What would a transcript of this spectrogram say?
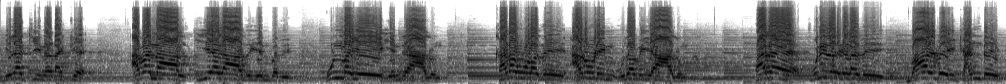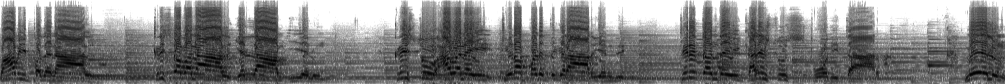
விலக்கி நடக்க அவனால் இயலாது என்பது உண்மையே என்றாலும் கடவுளது அருளின் உதவியாலும் பல புனிதர்களது வாழ்வை கண்டு பாவிப்பதனால் கிறிஸ்தவனால் எல்லாம் இயலும். கிறிஸ்து அவனை திடப்படுத்துகிறார் என்று திருத்தந்தை கலிஸ்துஸ் போதித்தார். மேலும்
